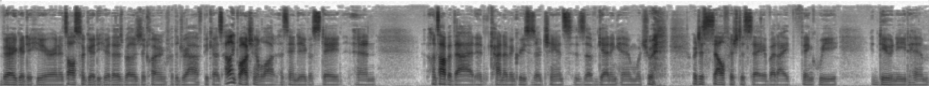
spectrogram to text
very good to hear. And it's also good to hear that his brother's declaring for the draft because I liked watching him a lot at San Diego State. And on top of that, it kind of increases our chances of getting him, which would, which is selfish to say, but I think we do need him.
